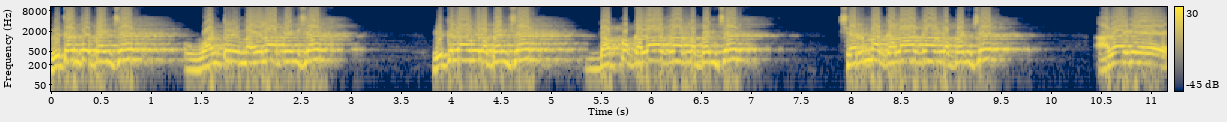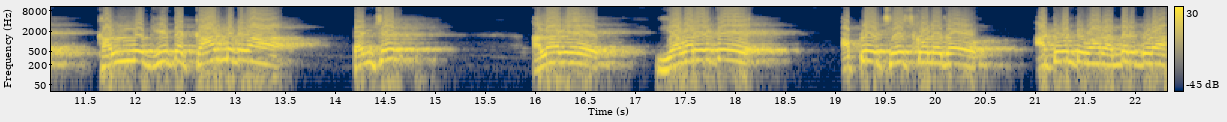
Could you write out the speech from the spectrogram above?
వితంతు పెన్షన్ ఒంటరి మహిళా పెన్షన్ వికలాంగుల పెన్షన్ డప్పు కళాకారుల పెన్షన్ చర్మ కళాకారుల పెన్షన్ అలాగే కళ్ళు గీత కార్మికుల పెన్షన్ అలాగే ఎవరైతే అప్లై చేసుకోలేదో అటువంటి వారందరికీ కూడా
